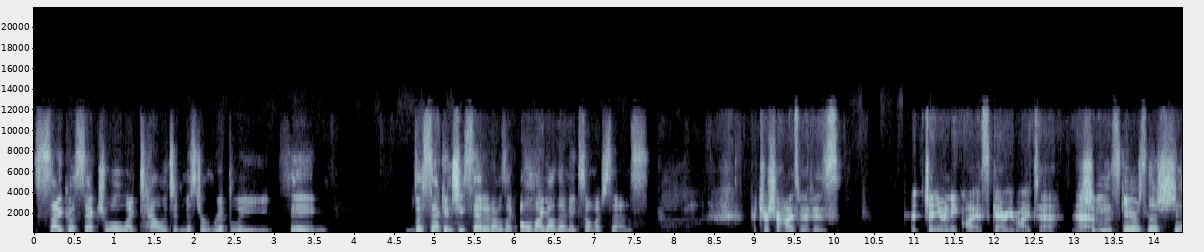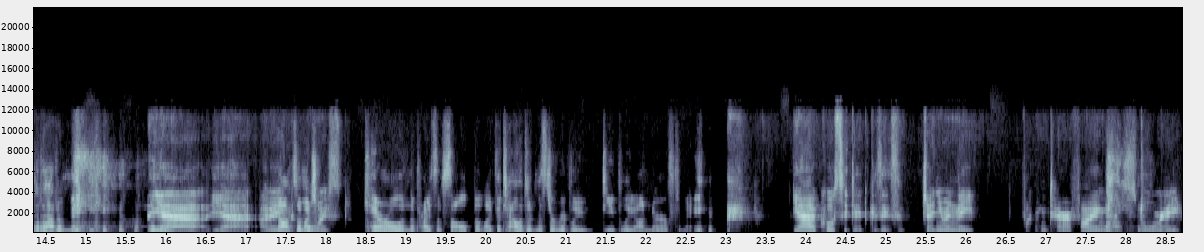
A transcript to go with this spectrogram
psychosexual like talented mr ripley thing the second she said it i was like oh my god that makes so much sense Patricia Highsmith is genuinely quite a scary writer. she Um, scares the shit out of me yeah, yeah. I mean, Not so much- almost. carol and the price of salt but like the talented mr ripley deeply unnerved me Yeah, of course it did because it's a genuinely fucking terrifying story.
